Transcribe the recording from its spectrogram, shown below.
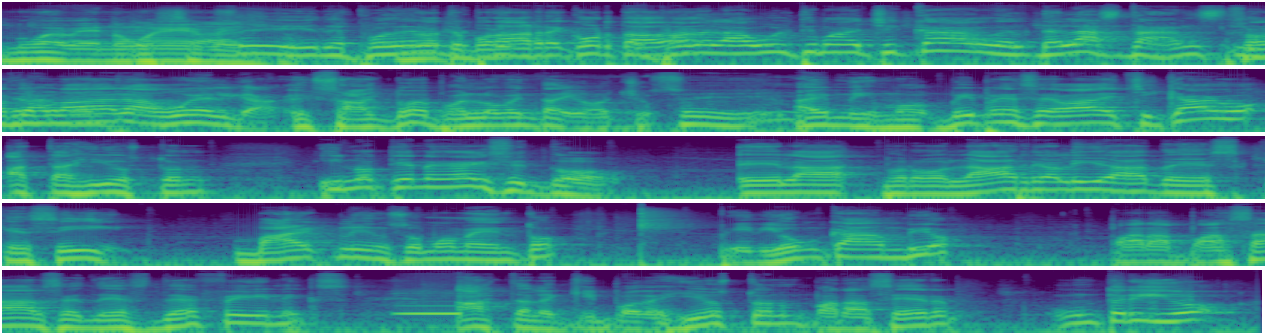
9-9. Sí, después de una temporada de- recortada. Después de la última de Chicago, del de Last Dance. Esa temporada de la huelga, exacto, después del 98. Ahí mismo, Pippen se va de Chicago hasta Houston y no tienen éxito. Eh, la- pero la realidad es que sí, Barkley en su momento pidió un cambio para pasarse desde Phoenix hasta el equipo de Houston para hacer un trío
